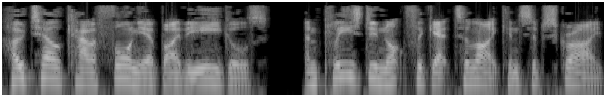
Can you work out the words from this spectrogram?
Hotel California by the Eagles, and please do not forget to like and subscribe.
